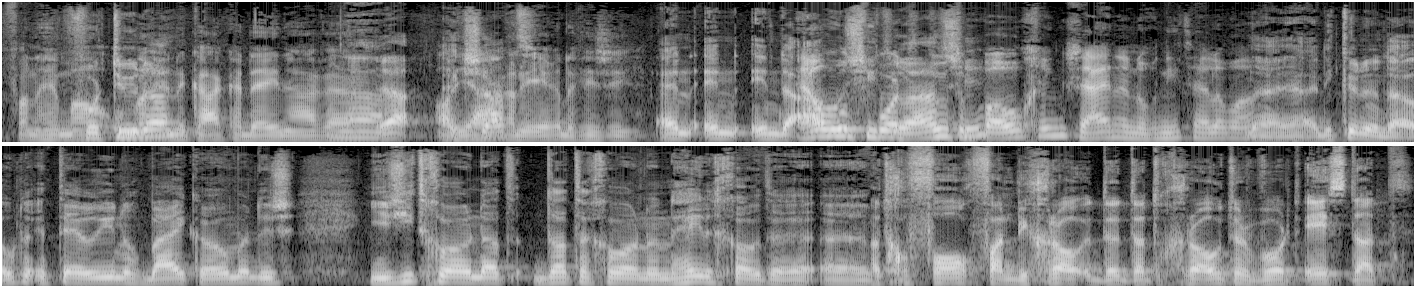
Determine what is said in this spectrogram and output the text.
van helemaal Fortuna. in de KKD naar eh, Ja, al exact. jaren in de Eredivisie. En in, in de oude doet situatie... een poging, zijn er nog niet helemaal. Nou ja, die kunnen daar ook in theorie nog bij komen. Dus je ziet gewoon dat, dat er gewoon een hele grote... eh, Het gevolg van die dat het groter wordt is dat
